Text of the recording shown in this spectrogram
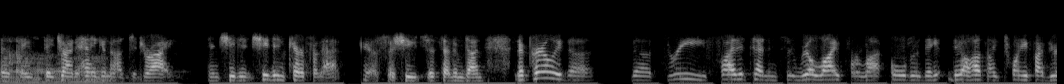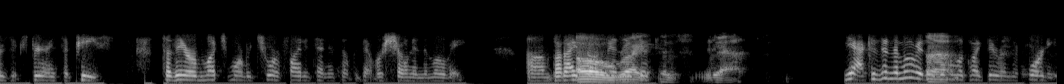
that they they tried to hang him out to dry, and she didn't she didn't care for that. Yeah, so she just said him done. And apparently the the three flight attendants in real life were a lot older. They they all had like 25 years experience apiece, so they were much more mature flight attendants that, that were shown in the movie. Um, but I oh thought, man, right, they just, yeah. yeah, because in the movie those Uh, look like they were in their 40s.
